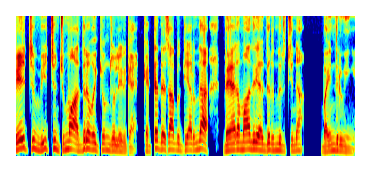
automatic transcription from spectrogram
பேச்சும் வீச்சும் சும்மா அதிர வைக்கும்னு சொல்லியிருக்கேன். கெட்ட தசாபத்தியாக இருந்தால் வேறு மாதிரி அதிர்ந்துருச்சுன்னா பயந்துருவீங்க.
